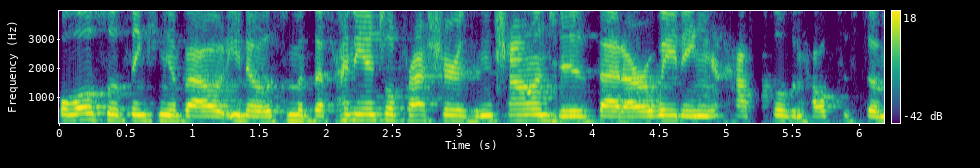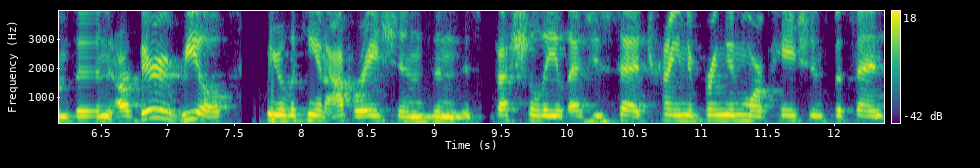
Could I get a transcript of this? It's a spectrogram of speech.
while also thinking about, you know, some of the financial pressures and challenges that are awaiting hospitals and health systems and are very real when you're looking at operations and especially as you said trying to bring in more patients but then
